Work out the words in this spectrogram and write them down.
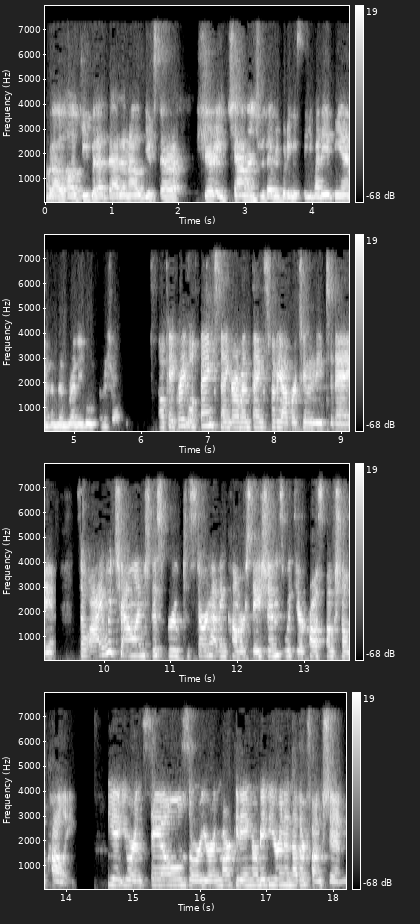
but I'll, I'll keep it at that and I'll give Sarah, share a challenge with everybody who's thinking about ABM and then Renny will finish off. Okay, great. Well, thanks, Sangram, and thanks for the opportunity today. So I would challenge this group to start having conversations with your cross-functional colleagues. be it you're in sales or you're in marketing or maybe you're in another function,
